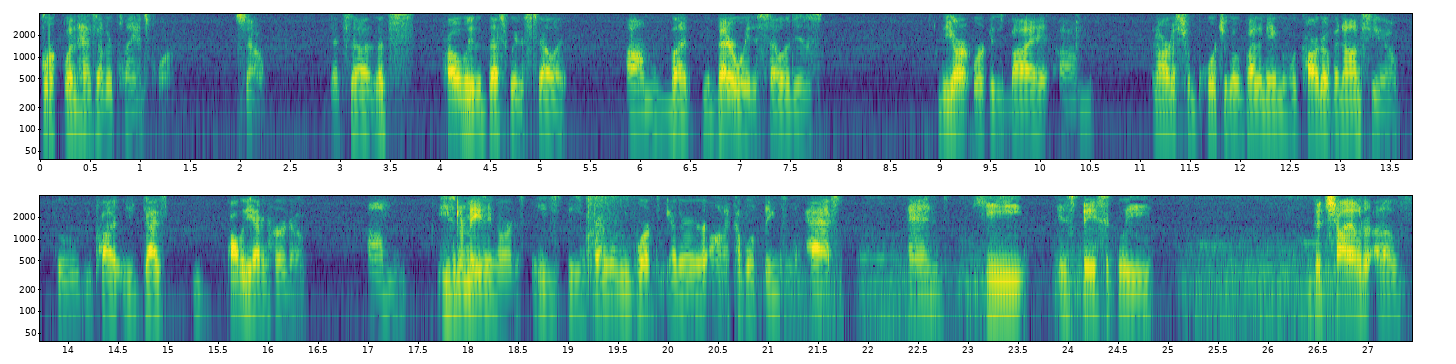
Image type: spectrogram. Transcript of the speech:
Brooklyn has other plans for him. So that's uh, that's probably the best way to sell it. Um, but the better way to sell it is the artwork is by um, an artist from Portugal by the name of Ricardo Venancio, who you probably you guys probably you haven't heard of. Um, he's an amazing artist. He's he's incredible. We've worked together on a couple of things in the past, and he is basically the child of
